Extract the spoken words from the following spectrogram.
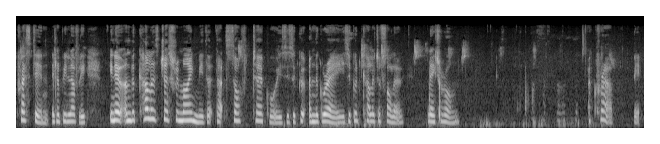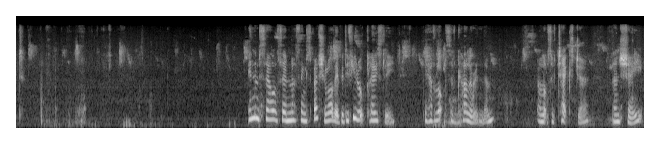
Pressed in, it'll be lovely. You know, and the colours just remind me that that soft turquoise is a good, and the grey is a good colour to follow later on. A crab bit. In themselves, they're nothing special, are they? But if you look closely, they have lots of colour in them, and lots of texture and shape.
